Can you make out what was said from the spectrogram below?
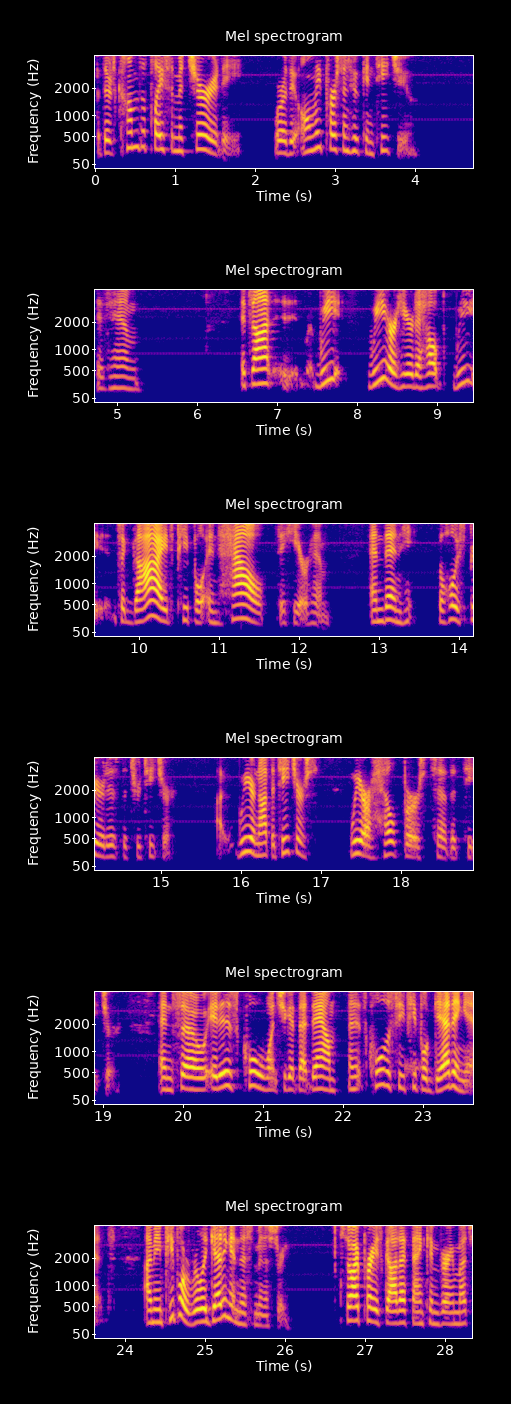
But there comes a place of maturity where the only person who can teach you is Him. It's not, we, we are here to help, we, to guide people in how to hear Him. And then he, the Holy Spirit is the true teacher we are not the teachers. We are helpers to the teacher. And so it is cool once you get that down. And it's cool to see people getting it. I mean, people are really getting it in this ministry. So I praise God. I thank Him very much.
